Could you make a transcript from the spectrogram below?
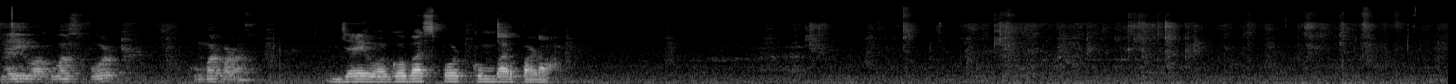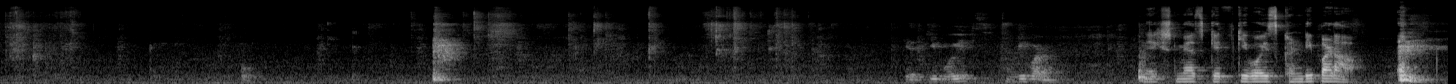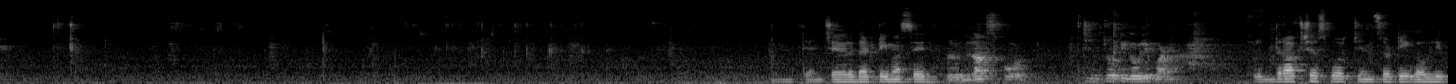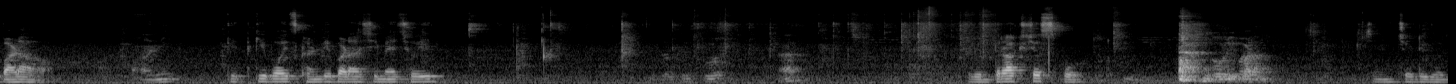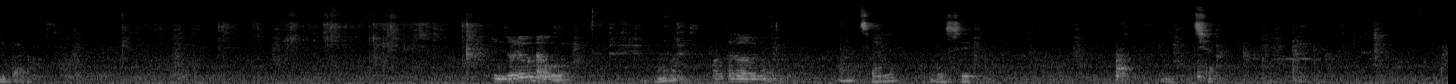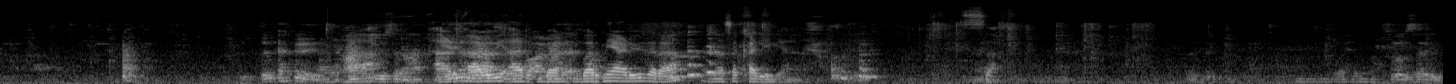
Jai वाकुवा sport Kumbharpada. Jai Waghoba sport Kumbharpada. Ketki boys Thandipada next match Ketki boys Khandipada त्यांच्या विरोधात टीम असेल. रुद्राक्ष स्पोर्ट चिंचोटी गवलीपाडा रुद्राक्ष स्पोर्ट चिंचोटी गवलीपाडा आणि केतकी बॉईज खंडीपाडा अशी मॅच होईल? हा? रुद्राक्ष स्पोर्ट गवलीपाडा चिंचोटी टाकू फक्त पण. चालेल दुसरी अच्छा. आडवी आड बर- बरणी आडवी करा आणि असं खाली घ्या सा. राहील ना. सोलसरी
